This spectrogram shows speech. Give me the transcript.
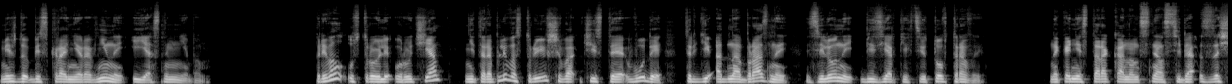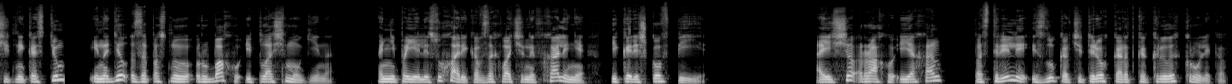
между бескрайней равниной и ясным небом. Привал устроили у ручья, неторопливо струившего чистые воды среди однообразной, зеленой, без ярких цветов травы. Наконец Тараканан снял с себя защитный костюм и надел запасную рубаху и плащ Могиена. Они поели сухариков, захваченных в Халине, и корешков пии. А еще Раху и Яхан пострелили из луков четырех короткокрылых кроликов.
